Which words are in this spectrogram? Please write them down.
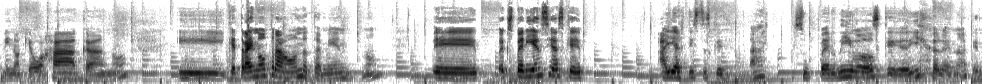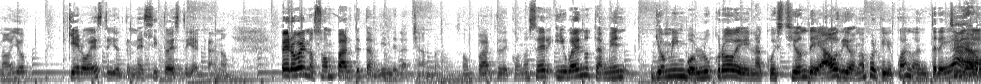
vino aquí a Oaxaca, ¿no? y que traen otra onda también, ¿no? Eh, experiencias que hay artistas que, ay, super divos, que híjole, ¿no? Que no, yo quiero esto, yo necesito esto y acá, ¿no? Pero bueno, son parte también de la chamba, son parte de conocer. Y bueno, también yo me involucro en la cuestión de audio, ¿no? Porque yo cuando entré a,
